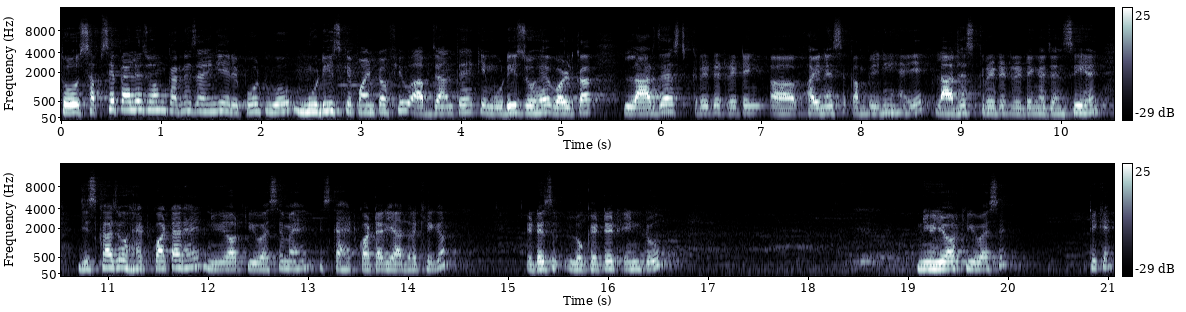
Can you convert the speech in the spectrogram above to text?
तो सबसे पहले जो हम करने जाएँगे रिपोर्ट वो मूडीज़ के पॉइंट ऑफ़ व्यू आप जानते हैं कि मूडीज़ जो है वर्ल्ड का largest credit rating finance company है ये। लार्जेस्ट क्रेडिट रेटिंग एजेंसी है, जिसका जो हेडक्वार्टर है न्यूयॉर्क यूएसए में है। इसका हेडक्वार्टर याद रखिएगा। It is located in to New York USA ठीक है?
